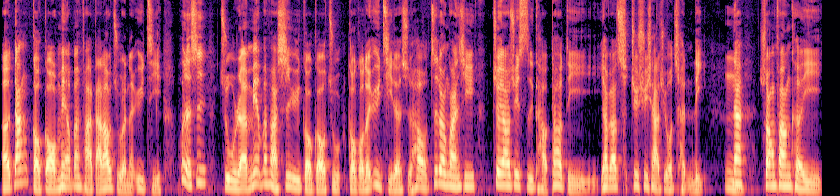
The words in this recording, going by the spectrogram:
呃，当狗狗没有办法达到主人的预期，或者是主人没有办法施予狗狗主狗狗的预期的时候，这段关系就要去思考，到底要不要持继续下去或成立。嗯那双方可以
